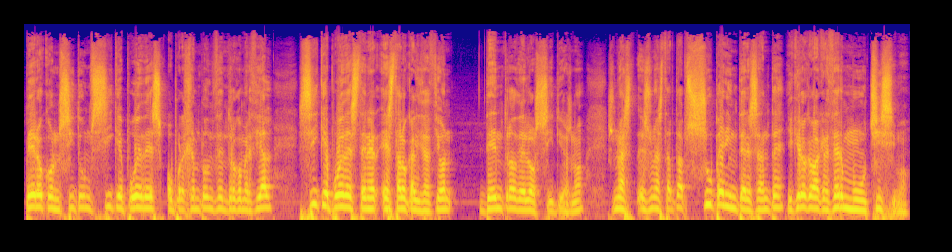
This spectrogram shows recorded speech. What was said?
pero con Situm sí que puedes, o por ejemplo un centro comercial, sí que puedes tener esta localización dentro de los sitios, ¿no? Es una, es una startup súper interesante y creo que va a crecer muchísimo.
